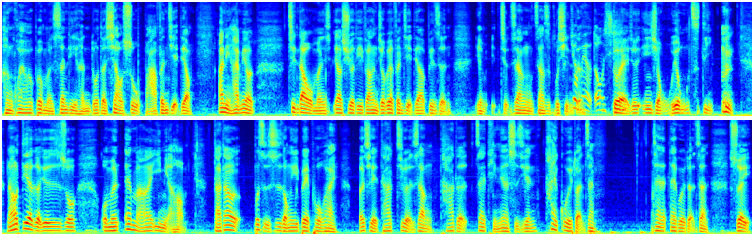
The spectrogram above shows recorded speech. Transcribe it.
很快会被我们身体很多的酵素把它分解掉。啊，你还没有进到我们要去的地方，你就被分解掉，变成也就这样，这样是不行的，就没有东西。对，就是英雄无用武之地。然后第二个就是说，我们 mRNA 疫苗哈达到。不只是容易被破坏，而且它基本上它的在体内的时间太过于短暂，太太过于短暂，所以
